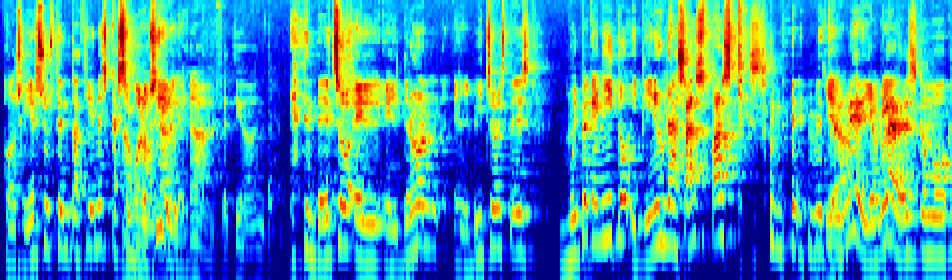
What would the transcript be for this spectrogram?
conseguir sustentación es casi Ah, bueno, imposible. claro, claro, efectivamente. De hecho, el, el dron, el bicho este es muy pequeñito y tiene unas aspas que son de metro y medio, claro. Es como.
